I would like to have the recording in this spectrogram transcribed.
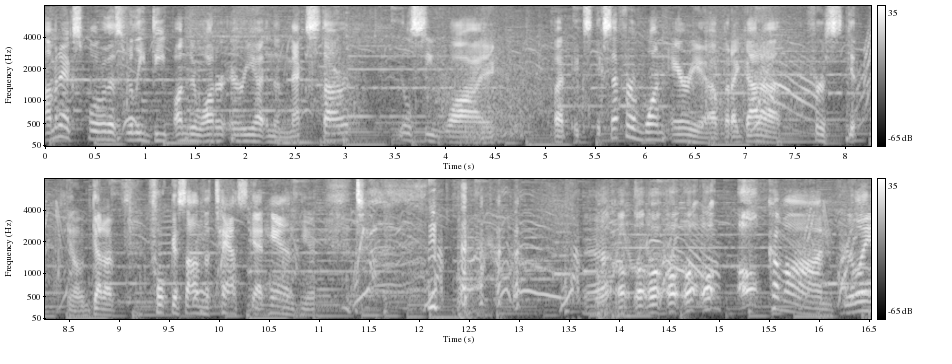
I'm going to explore this really deep underwater area in the next star. You'll see why. But ex except for one area, but I gotta first get, you know, gotta focus on the task at hand here. yeah, oh, oh, oh, oh, oh, oh, oh, come on, really?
